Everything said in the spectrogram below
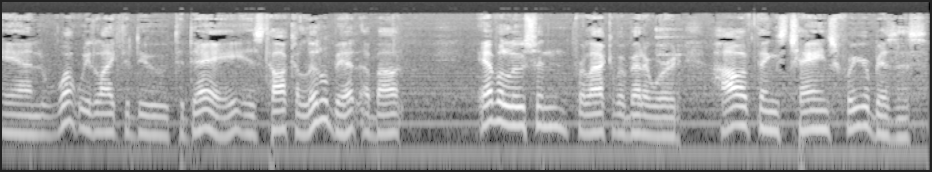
And what we'd like to do today is talk a little bit about evolution, for lack of a better word. How have things changed for your business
